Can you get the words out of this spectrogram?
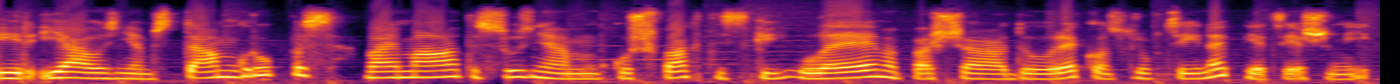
ir jāuzņemas tam grupas vai mātes uzņēmumam, kurš faktiski lēma par šādu rekonstrukciju nepieciešamību.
